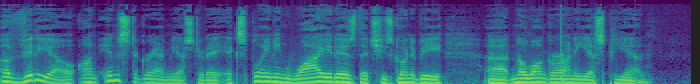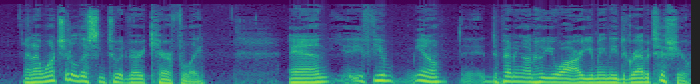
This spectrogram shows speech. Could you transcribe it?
a video on Instagram yesterday explaining why it is that she's going to be uh, no longer on ESPN. And I want you to listen to it very carefully. And if you, you know, depending on who you are, you may need to grab a tissue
